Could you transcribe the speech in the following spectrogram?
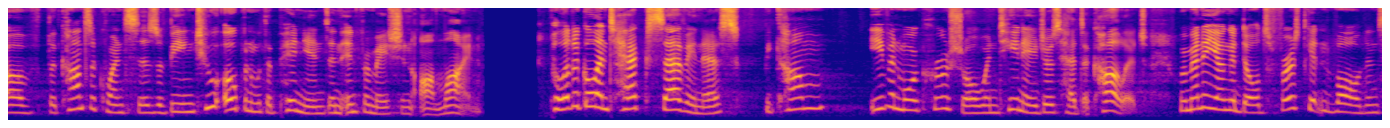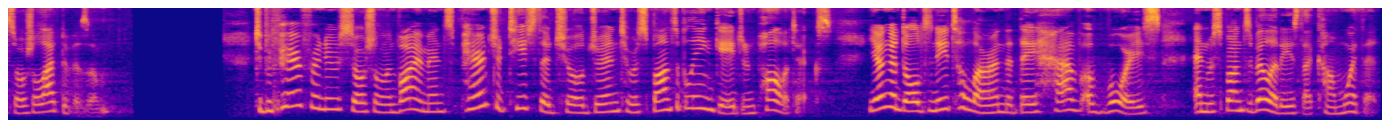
of the consequences of being too open with opinions and information online. Political and tech savviness become even more crucial when teenagers head to college, where many young adults first get involved in social activism. To prepare for new social environments, parents should teach their children to responsibly engage in politics. Young adults need to learn that they have a voice and responsibilities that come with it.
